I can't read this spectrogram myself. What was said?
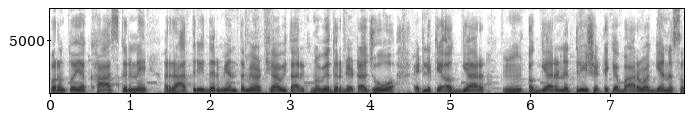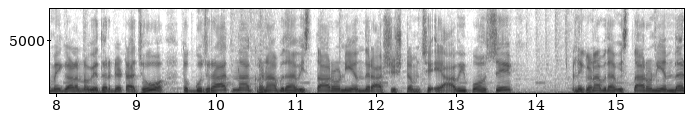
પરંતુ અહીંયા ખાસ કરીને રાત્રિ દરમિયાન તમે અઠ્યાવીસ તારીખનો વેધર ડેટા જોવો એટલે કે અગિયાર અગિયાર અને ત્રીસ એટલે કે બાર વાગ્યાના સમયગાળાનો વેધર ડેટા જોવો તો ગુજરાતના ઘણા બધા વિસ્તારોની અંદર આ સિસ્ટમ છે એ આવી પહોંચશે. અને ઘણા બધા વિસ્તારોની અંદર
